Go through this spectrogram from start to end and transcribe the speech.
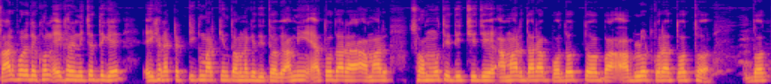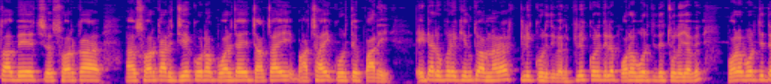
তারপরে দেখুন এখানে নিচের দিকে এইখানে একটা টিক মার্ক কিন্তু আপনাকে দিতে হবে। আমি এত দ্বারা আমার সম্মতি দিচ্ছি যে আমার দ্বারা প্রদত্ত বা আপলোড করা তথ্য দস্তাবেজ সরকার সরকার যে কোনো পর্যায়ে যাচাই বাছাই করতে পারে। এটার উপরে কিন্তু আপনারা ক্লিক করে দিবেন। ক্লিক করে দিলে পরবর্তীতে চলে যাবে। পরবর্তীতে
